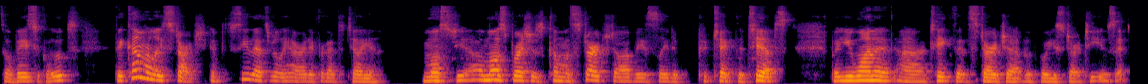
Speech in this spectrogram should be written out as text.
so basically, oops, they come really starched. You can see that's really hard. I forgot to tell you. Most uh, most brushes come with starch, obviously, to protect the tips, but you want to uh, take that starch out before you start to use it.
